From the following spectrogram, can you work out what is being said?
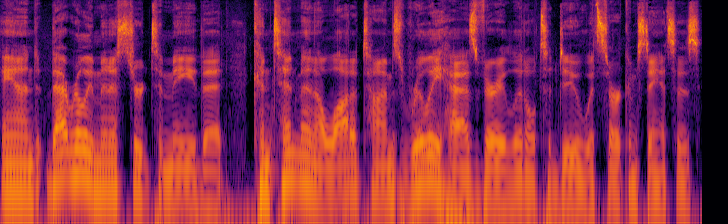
And that really ministered to me that contentment a lot of times really has very little to do with circumstances.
